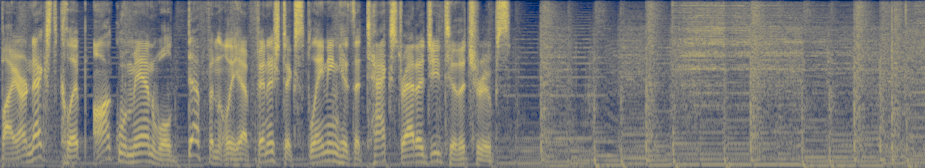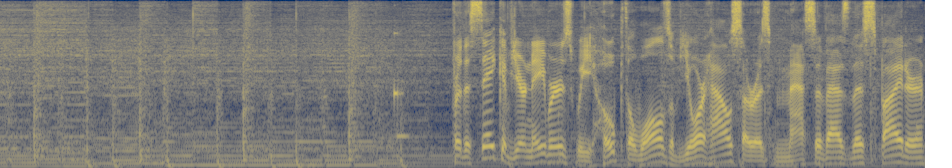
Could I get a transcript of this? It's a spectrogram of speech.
By our next clip, Aquaman will definitely have finished explaining his attack strategy to the troops. For the sake of your neighbors, we hope the walls of your house are as massive as this spider.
